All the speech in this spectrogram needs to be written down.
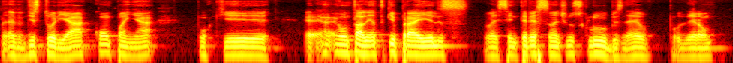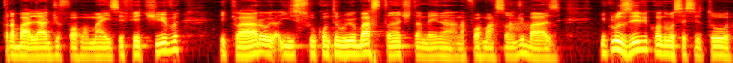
é, vistoriar, acompanhar, porque é, é um talento que para eles vai ser interessante nos clubes, né? Poderão trabalhar de forma mais efetiva e, claro, isso contribuiu bastante também na, na formação de base. Inclusive, quando você citou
